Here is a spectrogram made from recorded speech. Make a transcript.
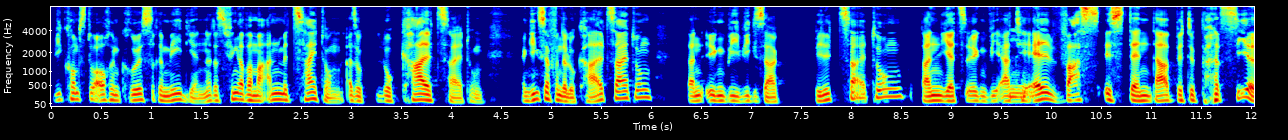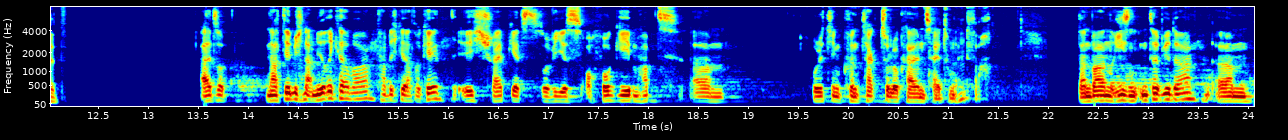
wie kommst du auch in größere Medien? Ne? Das fing aber mal an mit Zeitungen, also Lokalzeitung. Dann ging es ja von der Lokalzeitung, dann irgendwie, wie gesagt, Bildzeitung, dann jetzt irgendwie RTL. Mhm. Was ist denn da bitte passiert? Also, nachdem ich in Amerika war, habe ich gedacht, okay, ich schreibe jetzt, so wie ihr es auch vorgegeben habt, ähm, hole ich den Kontakt zur lokalen Zeitung mhm. einfach. Dann war ein Rieseninterview da. Ähm,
